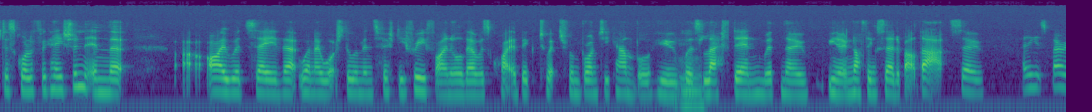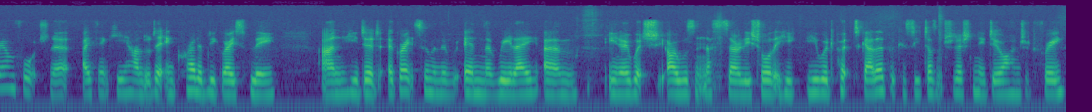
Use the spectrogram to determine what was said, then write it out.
disqualification in that I would say that when I watched the women's 53 final, there was quite a big twitch from Bronte Campbell, who mm. was left in with no, you know, nothing said about that. So I think it's very unfortunate. I think he handled it incredibly gracefully, and he did a great swim in the in the relay. Um, you know, which I wasn't necessarily sure that he he would put together because he doesn't traditionally do 100 free,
